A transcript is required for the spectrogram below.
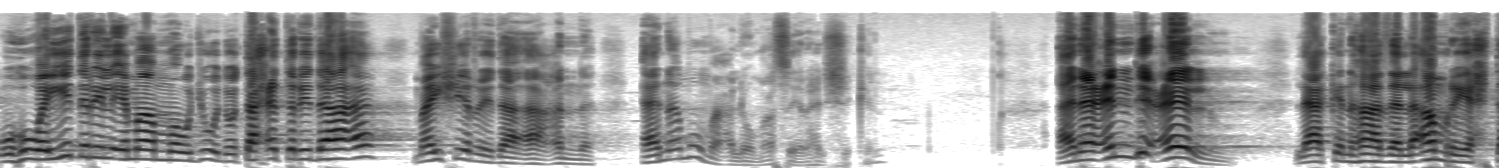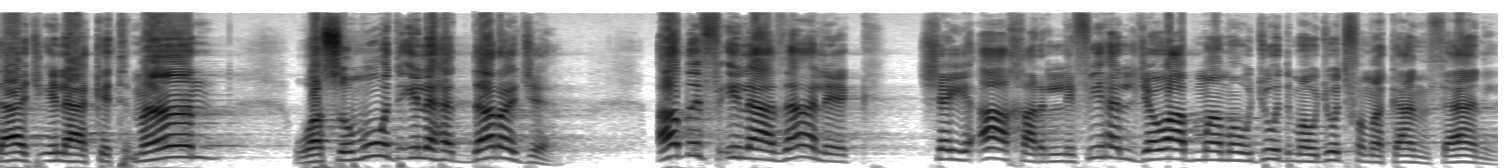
وهو يدري الإمام موجود وتحت رداءه ما يشيل رداءه عنه. أنا مو معلوم أصير هالشكل. أنا عندي علم لكن هذا الأمر يحتاج إلى كتمان وصمود إلى هالدرجة. أضف إلى ذلك شيء آخر اللي فيها الجواب ما موجود موجود في مكان ثاني.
